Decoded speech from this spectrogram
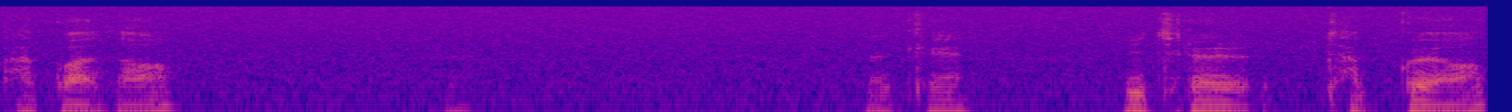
갖고 와서 이렇게 위치를 잡고요.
